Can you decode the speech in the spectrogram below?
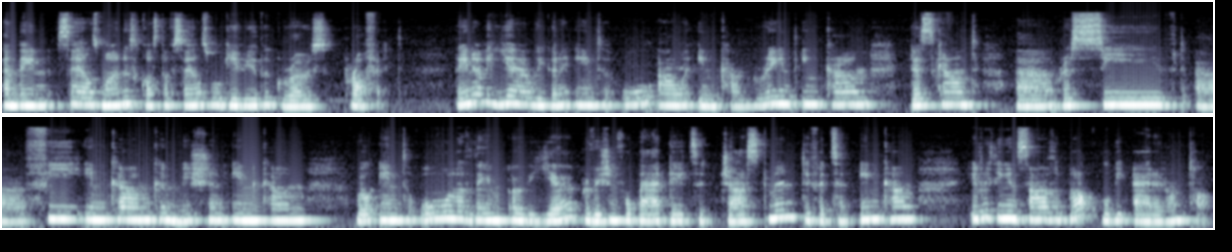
And then sales minus cost of sales will give you the gross profit. Then over here, we're going to enter all our income, rent income, discount uh, received, uh, fee income, commission income. We'll enter all of them over here. Provision for bad debts adjustment, if it's an income. Everything inside of the block will be added on top.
